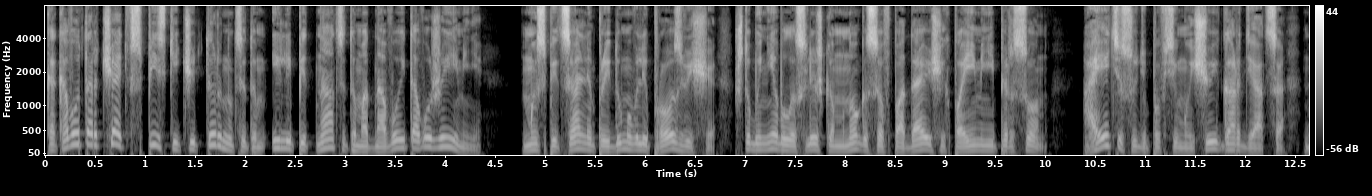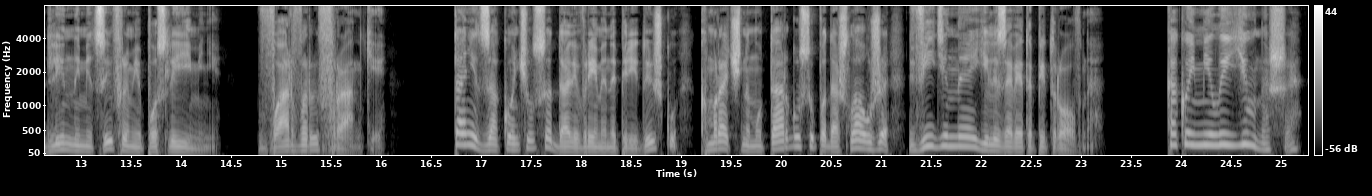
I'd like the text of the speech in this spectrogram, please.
каково торчать в списке четырнадцатым или пятнадцатым одного и того же имени? Мы специально придумывали прозвище, чтобы не было слишком много совпадающих по имени персон. А эти, судя по всему, еще и гордятся длинными цифрами после имени. Варвары-франки. Танец закончился, дали время на передышку. К мрачному Таргусу подошла уже виденная Елизавета Петровна. «Какой милый юноша!» —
